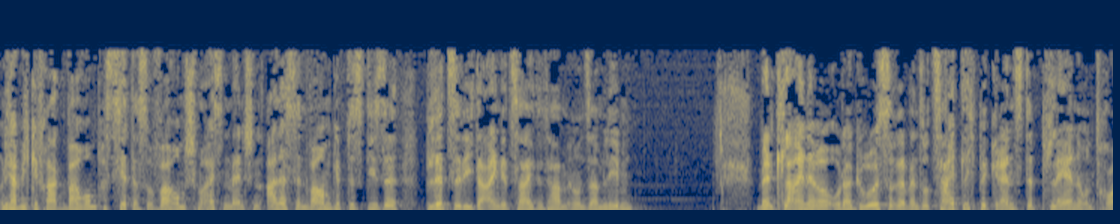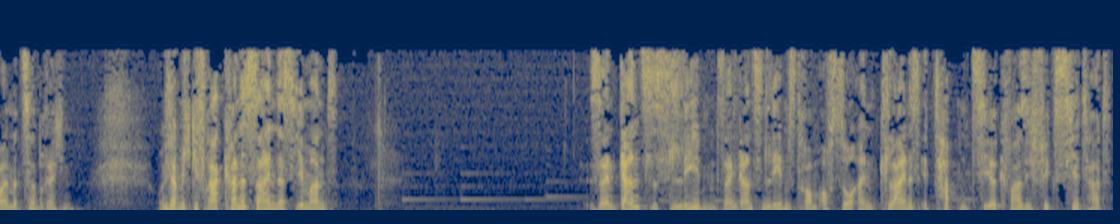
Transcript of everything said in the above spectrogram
Und ich habe mich gefragt, warum passiert das so? Warum schmeißen Menschen alles hin? Warum gibt es diese Blitze, die ich da eingezeichnet habe in unserem Leben? Wenn kleinere oder größere, wenn so zeitlich begrenzte Pläne und Träume zerbrechen. Und ich habe mich gefragt, kann es sein, dass jemand sein ganzes Leben, seinen ganzen Lebenstraum auf so ein kleines Etappenziel quasi fixiert hat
